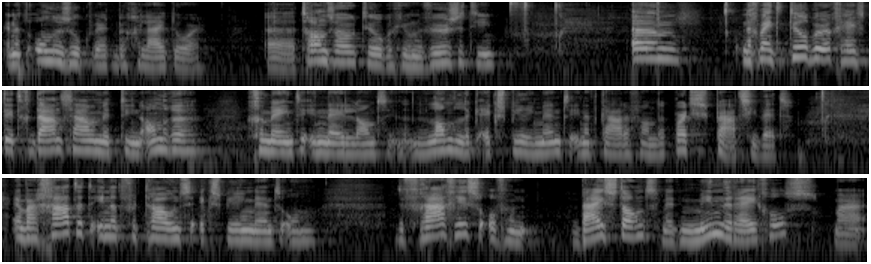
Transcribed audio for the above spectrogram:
en het onderzoek werd begeleid door uh, Transo, Tilburg University. Um, de gemeente Tilburg heeft dit gedaan samen met tien andere gemeenten in Nederland. Een landelijk experiment in het kader van de participatiewet. En waar gaat het in het vertrouwensexperiment om? De vraag is of een bijstand met minder regels, maar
